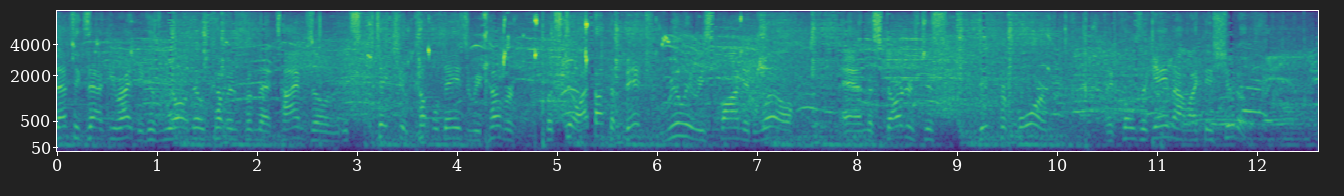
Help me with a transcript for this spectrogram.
that's exactly right because we all know coming from that time zone, it takes you a couple days to recover. But still, I thought the bench really responded well, and the starters just didn't perform and close the game out like they should have.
